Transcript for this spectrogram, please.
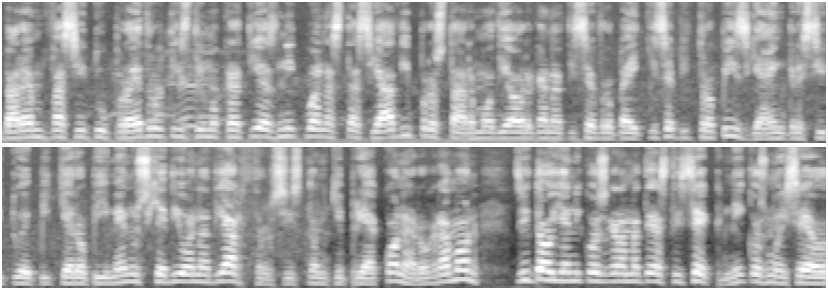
παρέμβαση του Προέδρου της Δημοκρατίας Νίκου Αναστασιάδη προς τα αρμόδια όργανα της Ευρωπαϊκής Επιτροπής για έγκριση του επικαιροποιημένου σχεδίου αναδιάρθρωσης των Κυπριακών αερογραμμών, ζητά ο Γενικός Γραμματέας της ΕΚ Νίκος Μωησέο.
